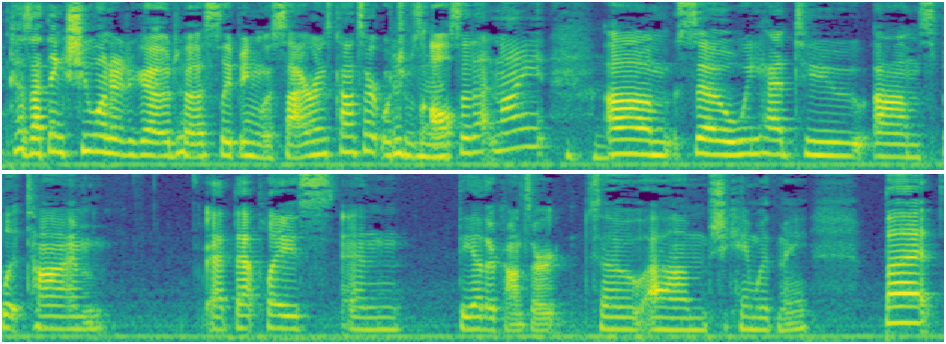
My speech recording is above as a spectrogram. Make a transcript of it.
because I think she wanted to go to a Sleeping with Sirens concert, which was also that night. Um, so we had to um, split time at that place and the other concert. So um, she came with me. But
